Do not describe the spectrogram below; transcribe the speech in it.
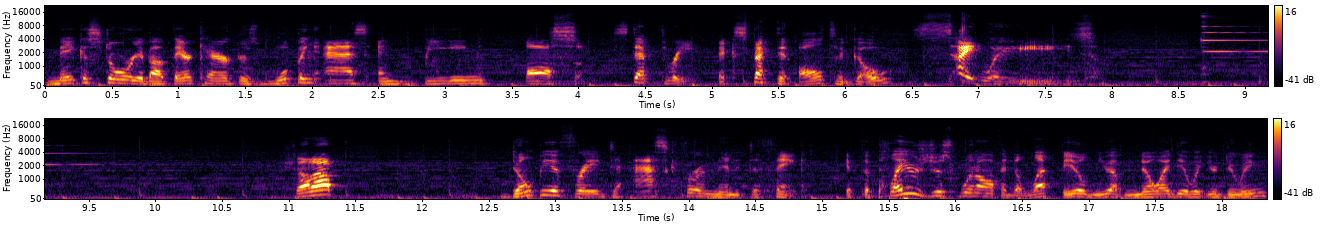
make a story about their characters whooping ass and being awesome. Step 3. Expect it all to go sideways. Shut up! Don't be afraid to ask for a minute to think. If the players just went off into left field and you have no idea what you're doing,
